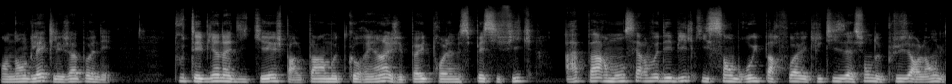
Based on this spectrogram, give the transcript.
en anglais que les Japonais. Tout est bien indiqué, je parle pas un mot de coréen et j'ai pas eu de problème spécifique, à part mon cerveau débile qui s'embrouille parfois avec l'utilisation de plusieurs langues.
